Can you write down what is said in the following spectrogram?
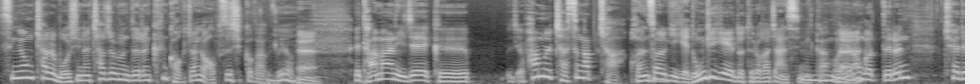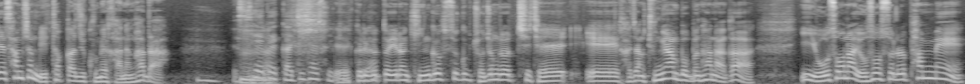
승용차를 모시는 차주분들은 큰 걱정이 없으실 것 같고요. 네. 다만 이제 그 이제 화물차, 승합차, 건설기계, 농기계에도 들어가지 않습니까? 뭐 네. 이런 것들은 최대 30리터까지 구매 가능하다. 세 배까지 살 수 있고요. 예, 그리고 또 이런 긴급 수급 조정 조치 제의 가장 중요한 부분 하나가 이 요소나 요소수를 판매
